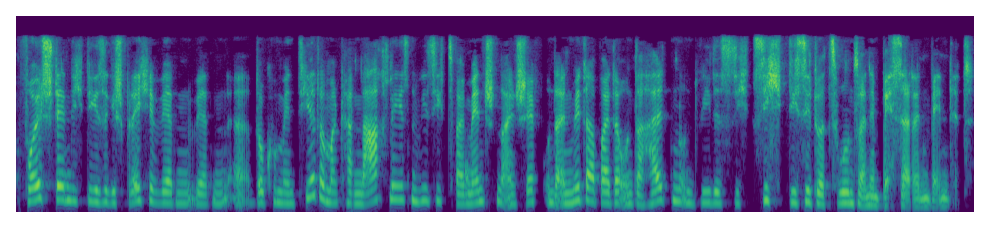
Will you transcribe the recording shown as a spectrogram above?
vollständig diese Gespräche werden, werden äh, dokumentiert und man kann nachlesen, wie sich zwei Menschen, ein Chef und ein Mitarbeiter unterhalten und wie das sich, sich die Situation zu einem besseren wendet.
